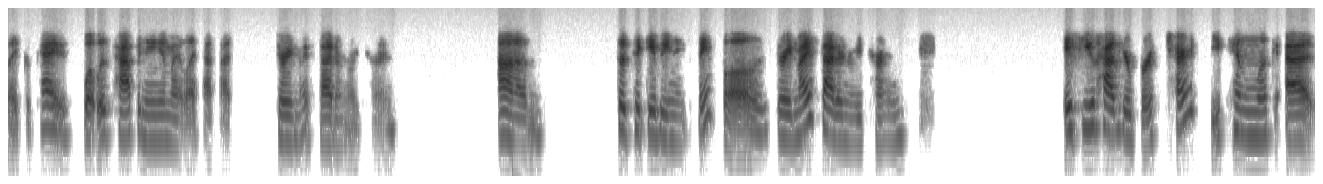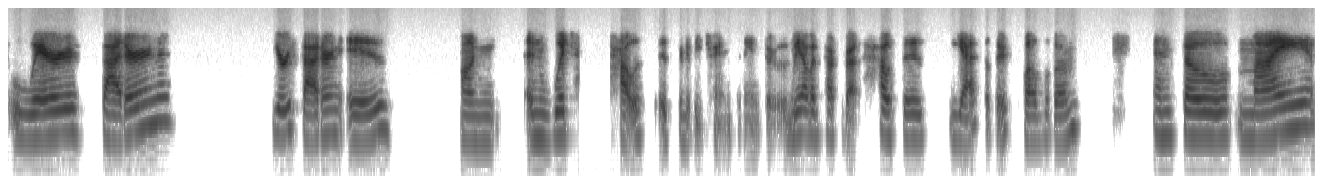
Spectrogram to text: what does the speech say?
like okay what was happening in my life at that during my saturn return? Um so to give you an example during my saturn return if you have your birth chart you can look at where saturn your saturn is on and which house is going to be transiting through. We haven't talked about houses yet, but there's 12 of them. And so my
